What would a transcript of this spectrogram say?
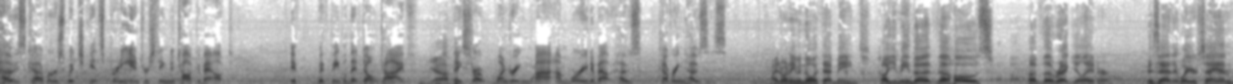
hose covers, which gets pretty interesting to talk about. If with people that don't dive, Yeah. they start wondering why I'm worried about hose covering hoses. I don't even know what that means. Oh, you mean the the hose of the regulator? Is that what you're saying?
